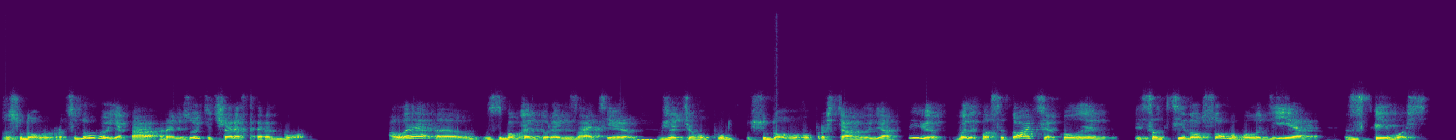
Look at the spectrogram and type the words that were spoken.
позасудовою процедурою, яка реалізується через РНБО. Але е, з моменту реалізації вже цього пункту судового про стягнення активів виникла ситуація, коли підсанкційна особа володіє з кимось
